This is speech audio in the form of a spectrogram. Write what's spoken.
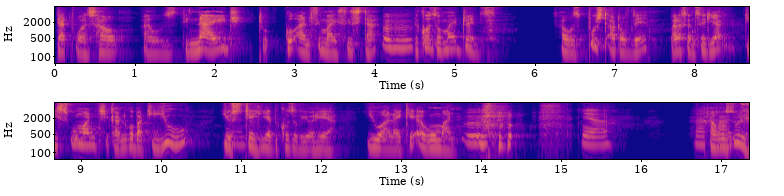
that was how I was denied to go and see my sister mm-hmm. because of my dreads. I was pushed out of the palace and said, Yeah, this woman, she can go, but you, you stay here because of your hair. You are like a woman. Yeah. That I was really,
